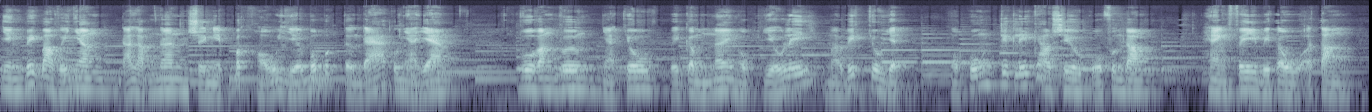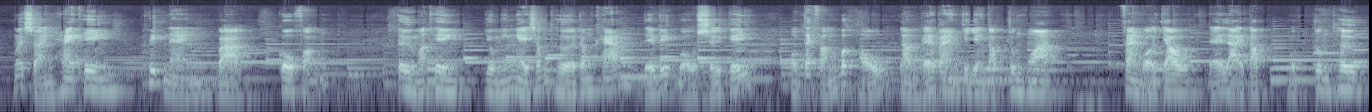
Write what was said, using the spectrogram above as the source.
Nhưng biết bao vĩ nhân đã lập nên sự nghiệp bất hủ giữa bốn bức tường đá của nhà giam. Vua văn vương, nhà chu bị cầm nơi ngục diệu lý mà viết chu dịch, một cuốn triết lý cao siêu của phương đông hàng phi bị tù ở tầng mới soạn hai thiên thuyết nạn và cô phẫn. Tư mã thiên dùng những ngày sống thừa trong khám để viết bộ sử ký một tác phẩm bất hủ làm vẻ vang cho dân tộc trung hoa. Phan bội châu để lại tập mục trung thư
